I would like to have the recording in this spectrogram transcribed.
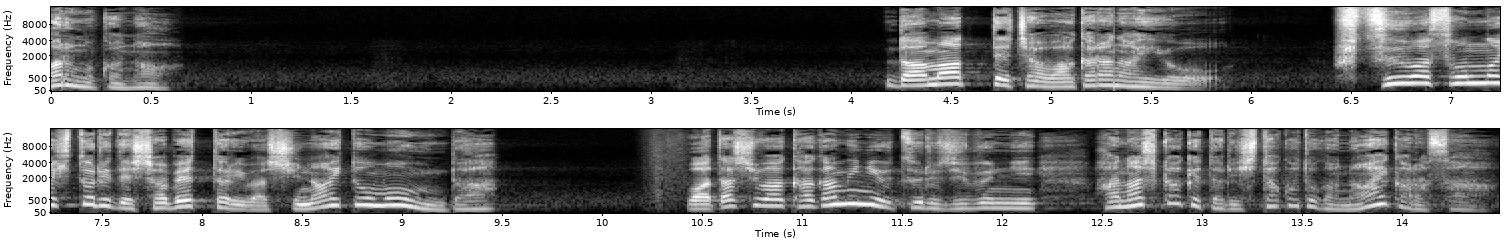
あるのかな？黙ってちゃわからないよ。普通はそんな一人で喋ったりはしないと思うんだ。私は鏡に映る自分に話しかけたりしたことがないからさ。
